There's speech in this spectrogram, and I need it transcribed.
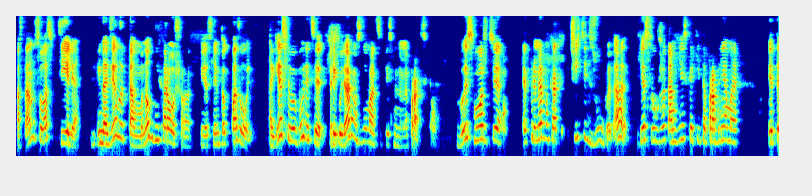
останутся у вас в теле и наделают там много нехорошего, если им только позволить. А если вы будете регулярно заниматься письменными практиками, вы сможете... Это примерно как чистить зубы, да? Если уже там есть какие-то проблемы, это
